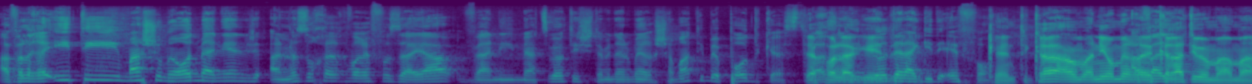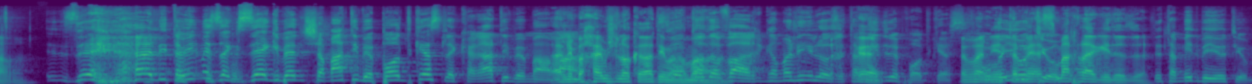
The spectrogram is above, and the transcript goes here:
אבל ראיתי משהו מאוד מעניין, אני לא זוכר כבר איפה זה היה, ואני מעצבן אותי שתמיד אני אומר, שמעתי בפודקאסט. אתה יכול ואז אני. לא יודע להגיד איפה. כן, תקרא, אני אומר, אבל- קראתי במאמר. זה, אני תמיד מזגזג בין שמעתי בפודקאסט לקראתי במאמר. אני בחיים שלא קראתי זה מאמר. אותו דבר, גם אני לא, זה תמיד כן. בפודקאסט. אבל אני תמיד. אשמח להגיד את זה. זה תמיד ביוטיוב.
